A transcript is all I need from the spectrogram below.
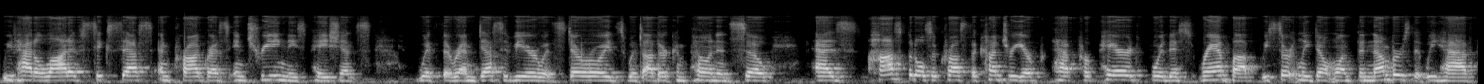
We've had a lot of success and progress in treating these patients with the remdesivir, with steroids, with other components. So as hospitals across the country are, have prepared for this ramp up, we certainly don't want the numbers that we have.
